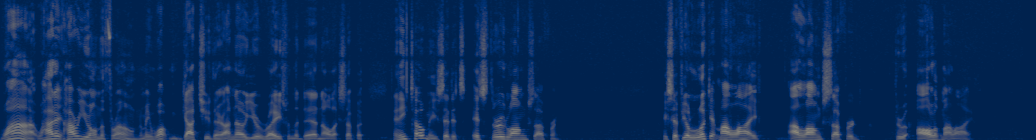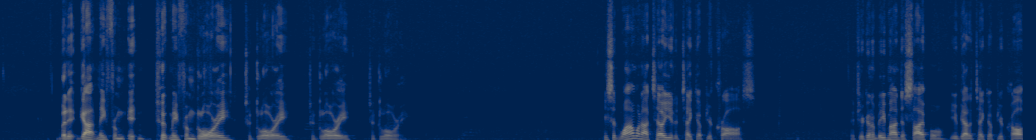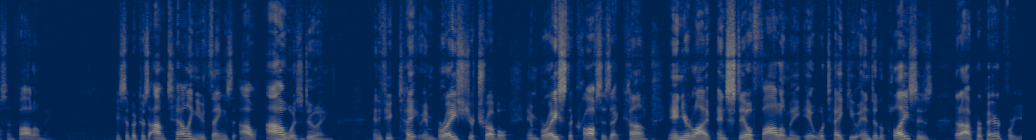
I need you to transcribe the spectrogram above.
Why? How, did, how are you on the throne? I mean, what got you there? I know you were raised from the dead and all that stuff, but, and he told me, he said, it's, it's through long suffering. He said, if you'll look at my life, I long suffered through all of my life. But it got me from, it took me from glory to glory to glory to glory. He said, Why would I tell you to take up your cross? If you're going to be my disciple, you've got to take up your cross and follow me. He said, Because I'm telling you things that I, I was doing. And if you take, embrace your trouble, embrace the crosses that come in your life, and still follow me, it will take you into the places that I've prepared for you.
